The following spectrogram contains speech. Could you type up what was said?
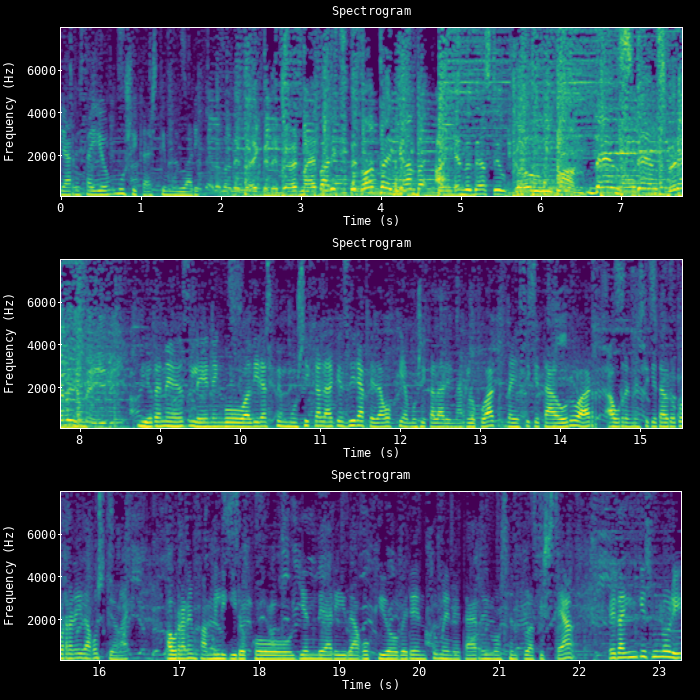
jarri zaio musika estimuluari. Diotenez, lehenengo adierazpen musikalak ez dira pedagogia musikalaren arlokoak, baizik eta oroar, aurren ezik eta orokorrari dagozkionak. Aurraren famili giroko jendeari dagokio bere entzumen eta erritmo zentzua piztea. Eta eginkizun hori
